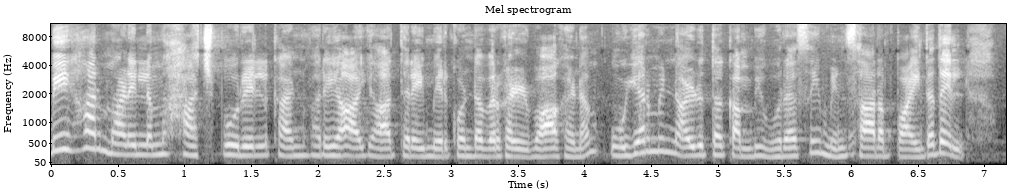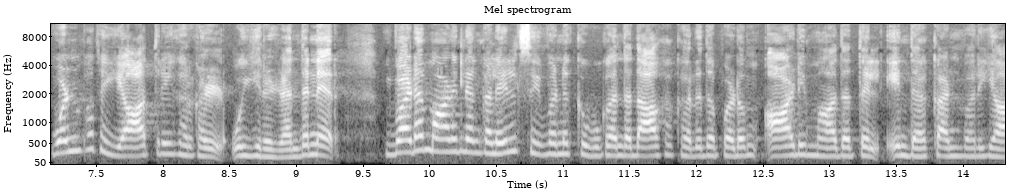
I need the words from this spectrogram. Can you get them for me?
பீகார் மாநிலம் ஹஜ்பூரில் கண்வரையா யாத்திரை மேற்கொண்டவர்கள் வாகனம் உயர்மின் அழுத்த கம்பி உரசி மின்சாரம் பாய்ந்ததில் ஒன்பது யாத்ரீகர்கள் உயிரிழந்தனர். வட மாநிலங்களில் சிவனுக்கு உகந்ததாக கருதப்படும் ஆடி மாதத்தில் இந்த கண்வரியா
